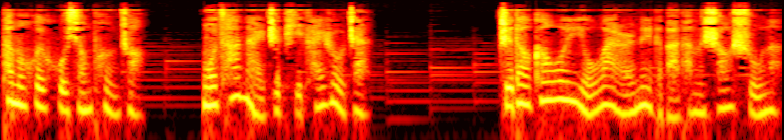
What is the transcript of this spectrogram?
他们会互相碰撞、摩擦，乃至皮开肉绽，直到高温由外而内的把它们烧熟了、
